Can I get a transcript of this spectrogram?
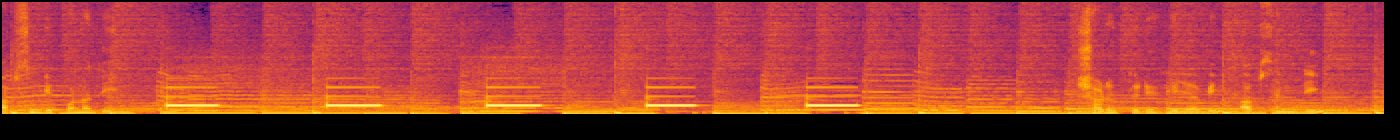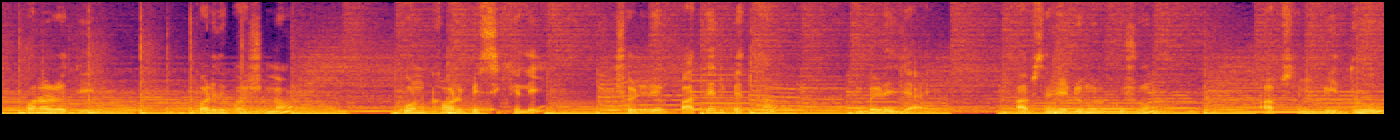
অপশন ডি পনেরো দিন। সঠিক তৈরি হয়ে যাবে অপশন ডি পনেরো দিন। পরের প্রশ্ন, কোন খাবার বেশি খেলে শরীরে বাতের ব্যথা বেড়ে যায়? অপশন এ ডুমুর কুসুম অপশন বি দুধ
